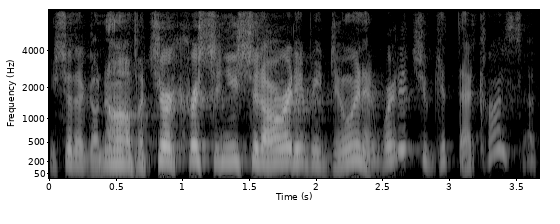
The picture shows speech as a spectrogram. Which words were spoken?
You should go, no, but you're a Christian. You should already be doing it. Where did you get that concept?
